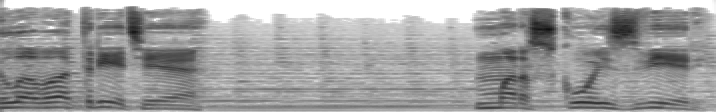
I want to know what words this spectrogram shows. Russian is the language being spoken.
Глава третья. Морской зверь.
